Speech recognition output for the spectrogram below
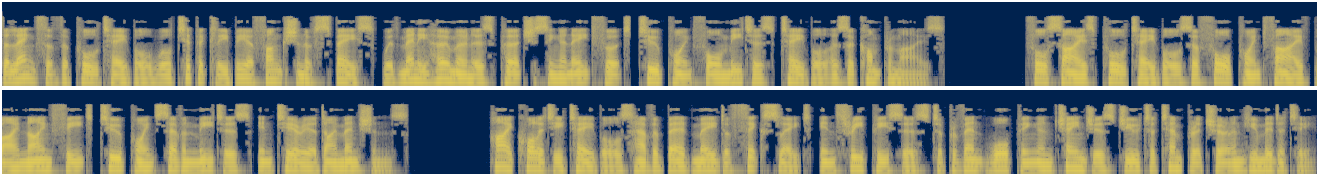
The length of the pool table will typically be a function of space, with many homeowners purchasing an 8-foot table as a compromise. Full-size pool tables are 4.5 by 9 feet (2.7 meters interior dimensions. High-quality tables have a bed made of thick slate, in three pieces to prevent warping and changes due to temperature and humidity.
